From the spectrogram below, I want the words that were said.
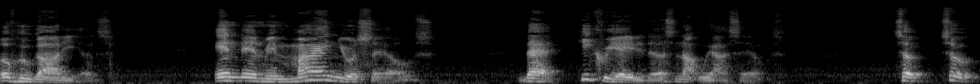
of who God is. And then remind yourselves that he created us, not we ourselves. So, so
